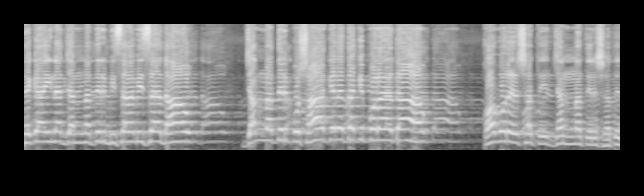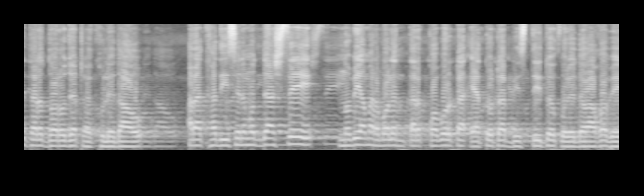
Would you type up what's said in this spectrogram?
থেকে আইনা জান্নাতের বিছানা বিছায় দাও। জান্নাতের পোশাক এনে তাকে পরায় দাও। কবরের সাথে, জান্নাতের সাথে তার দরজাটা খুলে দাও। আর হাদিসের মধ্যে আসছে, নবী আমার বলেন, তার কবরটা এতটা বিস্তৃত করে দেওয়া হবে।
